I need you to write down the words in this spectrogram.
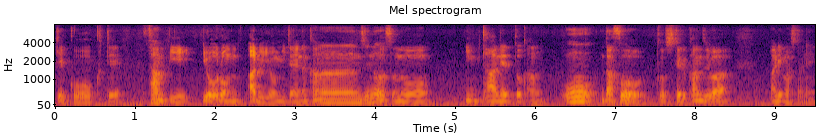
結構多くて賛否両論あるよみたいな感じのそのインターネット感を出そうとしてる感じはありましたね。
